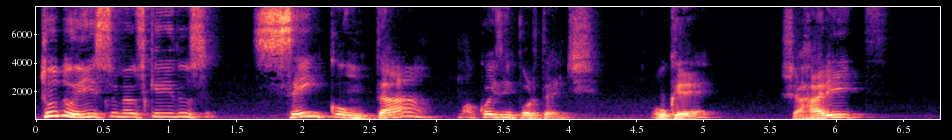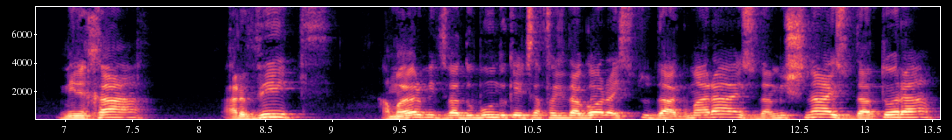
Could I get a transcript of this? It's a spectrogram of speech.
Tudo isso, meus queridos, sem contar uma coisa importante. O que? Shaharit, Mincha, Arvit, a maior mitzvah do mundo que a gente está fazendo agora é estudar Gemara, estudar Mishnah, estudar Torá.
